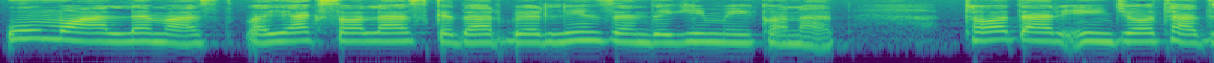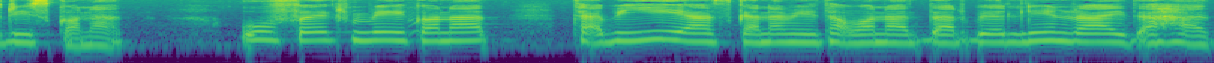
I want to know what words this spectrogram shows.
او معلم است و یک سال است که در برلین زندگی می کند تا در اینجا تدریس کند. او فکر می کند طبیعی است که نمی تواند در برلین رای دهد.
